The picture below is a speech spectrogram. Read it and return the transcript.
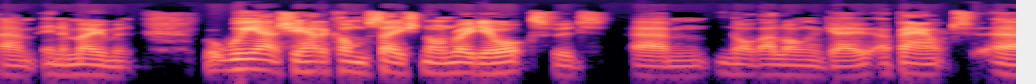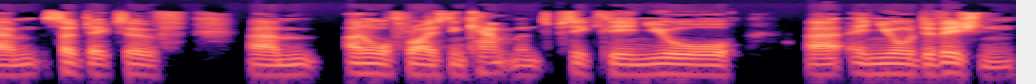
um, in a moment. But we actually had a conversation on Radio Oxford um, not that long ago about um, subject of um, unauthorised encampments, particularly in your uh, in your division.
